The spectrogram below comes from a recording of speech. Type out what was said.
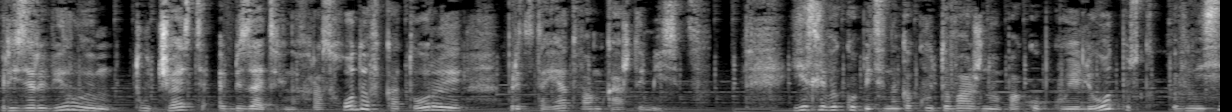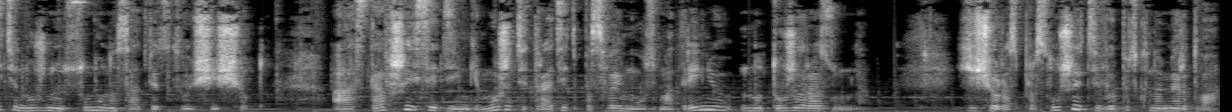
резервируем ту часть обязательных расходов, которые предстоят вам каждый месяц. Если вы купите на какую-то важную покупку или отпуск, внесите нужную сумму на соответствующий счет, а оставшиеся деньги можете тратить по своему усмотрению, но тоже разумно. Еще раз прослушайте выпуск номер два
